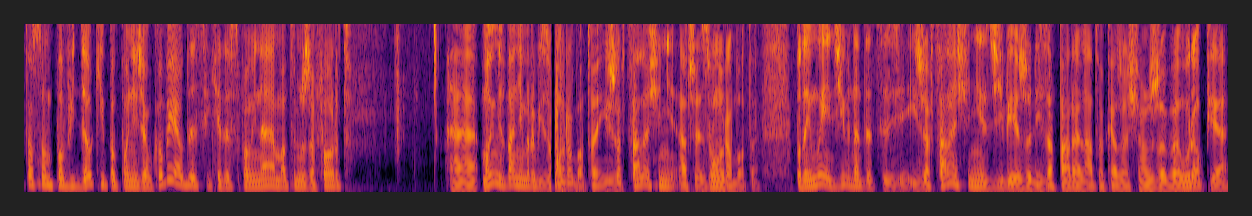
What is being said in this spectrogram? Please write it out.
to są powidoki po poniedziałkowej audycji, kiedy wspominałem o tym, że Ford E, moim zdaniem robi złą robotę i że wcale się nie, znaczy złą robotę. Podejmuje dziwne decyzje i że wcale się nie zdziwię, jeżeli za parę lat okaże się, że w Europie,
